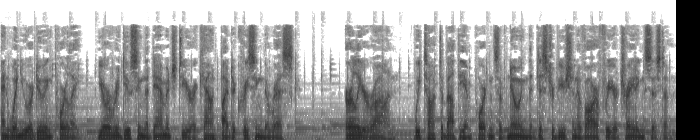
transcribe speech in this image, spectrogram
And when you are doing poorly, you're reducing the damage to your account by decreasing the risk. Earlier on, we talked about the importance of knowing the distribution of R for your trading system.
